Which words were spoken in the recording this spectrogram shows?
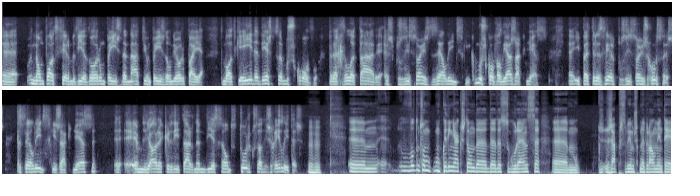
Uh, não pode ser mediador um país da NATO e um país da União Europeia. De modo que a ida destes a Moscovo para relatar as posições de Zelensky, que Moscovo, aliás, já conhece, eh, e para trazer posições russas que Zelensky já conhece, eh, é melhor acreditar na mediação de turcos ou de israelitas. Uhum. Um, voltando só um, um bocadinho à questão da, da, da segurança, um, já percebemos que naturalmente é,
